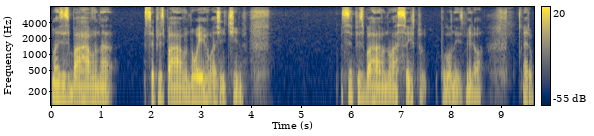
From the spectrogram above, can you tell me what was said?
Mas esbarrava na. Sempre esbarrava no erro argentino. Sempre esbarrava no acerto polonês melhor. Era o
